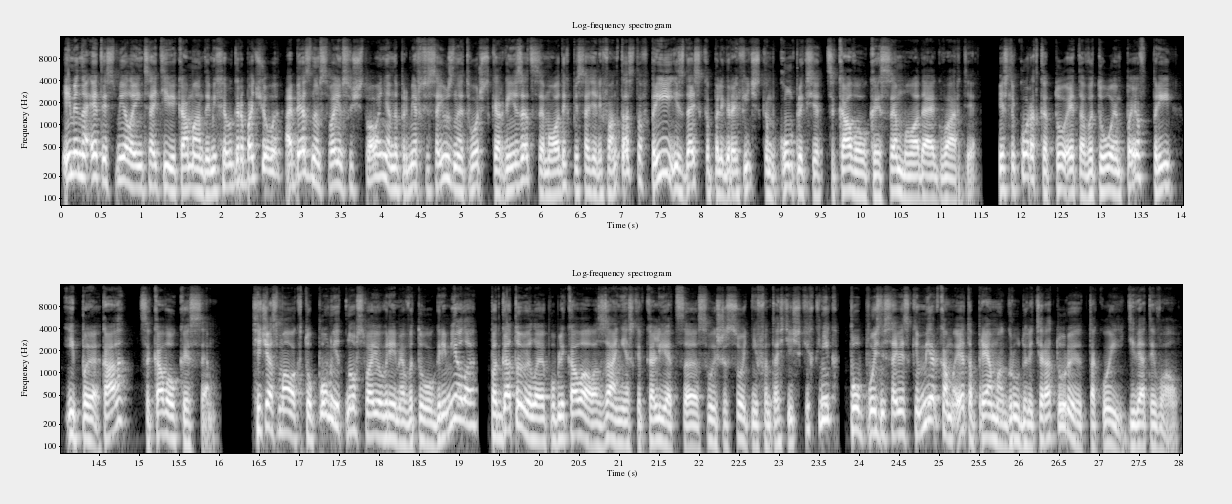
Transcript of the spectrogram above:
Именно этой смелой инициативе команды Михаила Горбачева обязана своим существованием, например, Всесоюзная творческая организация молодых писателей-фантастов при издательско-полиграфическом комплексе ЦК ВЛКСМ «Молодая гвардия». Если коротко, то это ВТО МПФ при ИПК ЦК ВЛКСМ. Сейчас мало кто помнит, но в свое время ВТО гремело, подготовила и опубликовала за несколько лет э, свыше сотни фантастических книг. По позднесоветским меркам это прямо груда литературы, такой девятый вал.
